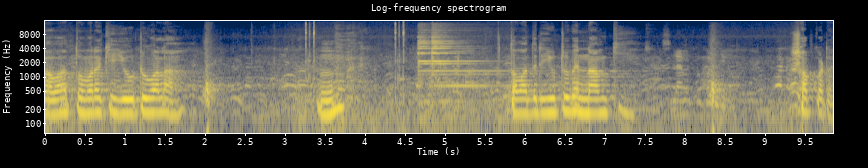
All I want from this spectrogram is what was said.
বাবা তোমরা কি ইউটিউবওয়ালা? হুম? তোমাদের ইউটিউবের নাম কি? ইসলামিক টু পয়েন্ট জিরো সবকটা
